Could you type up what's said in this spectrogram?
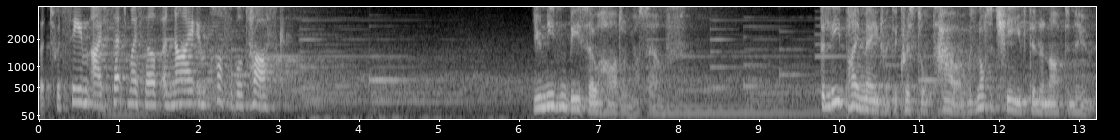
But twould seem I've set myself a nigh impossible task. You needn't be so hard on yourself. The leap I made with the Crystal Tower was not achieved in an afternoon.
